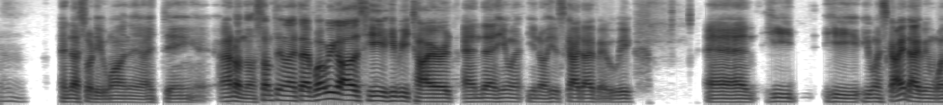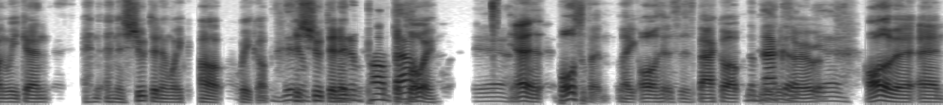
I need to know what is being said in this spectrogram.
Mhm. And that's what he wanted. I think I don't know something like that. But regardless, he he retired, and then he went. You know, he skydived every week, and he he he went skydiving one weekend, and and his chute didn't wake uh wake up. Didn't- his chute didn't, didn't pump out. deploy. Yeah. Yeah, both of them, like all his his backup, The backup. reserve, yeah. all of it and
